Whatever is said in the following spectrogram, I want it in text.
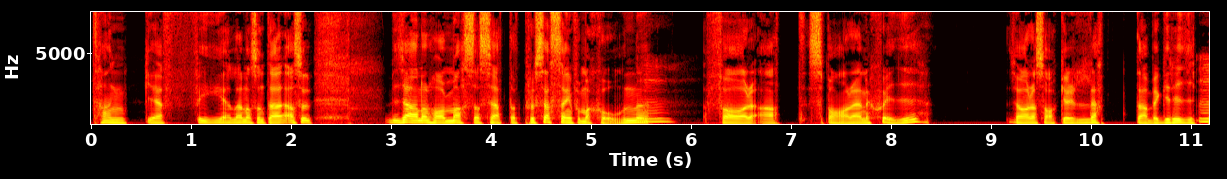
tankefelen och sånt där. Alltså, hjärnan har massa sätt att processa information Mm. för att spara energi, göra saker lätta, begripliga.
